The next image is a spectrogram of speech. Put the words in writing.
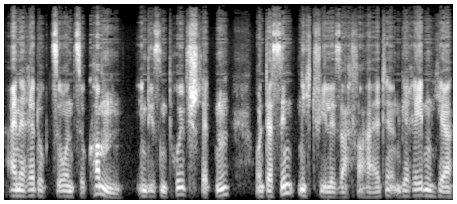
eine Reduktion zu kommen in diesen Prüfschritten. Und das sind nicht viele Sachverhalte. Und wir reden hier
